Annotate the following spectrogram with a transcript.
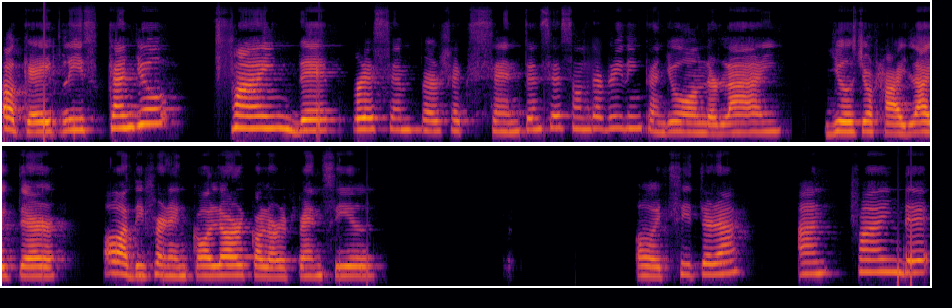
Okay, please, can you find the present perfect sentences on the reading? Can you underline, use your highlighter, or a different color, color pencil, oh, or etc. And find the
